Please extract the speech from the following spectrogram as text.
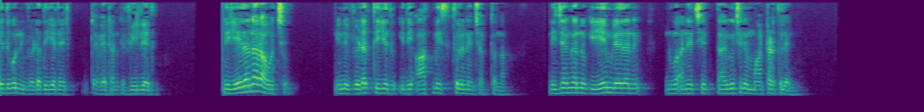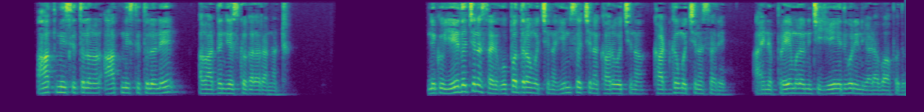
ఏది కూడా విడదీయడానికి వీల్లేదు. నీ ఏదైనా రావచ్చు. నిన్ను విడతీయదు ఇది ఆత్మీయ స్థితిలో నేను చెప్తున్నా. నిజంగా నువ్వు ఏం లేదని నువ్వు అనే దాని గురించి నేను మాట్లాడతలేను. ఆత్మీయ స్థితిలో ఆత్మీయ స్థితిలోనే అవి అర్థం చేసుకోగలరు అన్నట్టు. నీకు ఏదొచ్చినా సరే ఉపద్రవం వచ్చినా హింస వచ్చినా కరువు వచ్చినా ఖడ్గం వచ్చినా సరే ఆయన ప్రేమల నుంచి ఏది కూడా నేను ఎడబాపదు.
